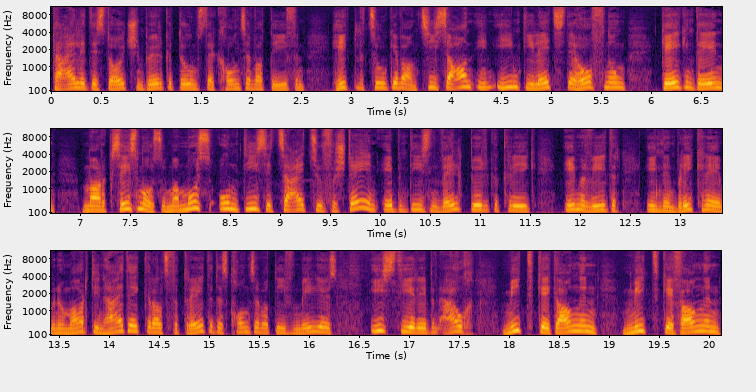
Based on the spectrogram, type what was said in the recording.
Teile des deutschen Bürgertums, der Konservativen, Hitler zugewandt. Sie sahen in ihm die letzte Hoffnung gegen den Marxismus. Und man muss, um diese Zeit zu verstehen, eben diesen Weltbürgerkrieg immer wieder in den Blick nehmen. Und Martin Heidegger als Vertreter des konservativen Milieus ist hier eben auch mitgegangen, mitgefangen,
